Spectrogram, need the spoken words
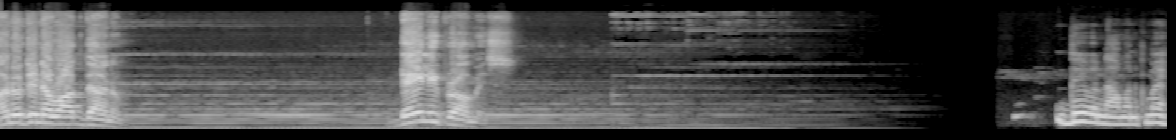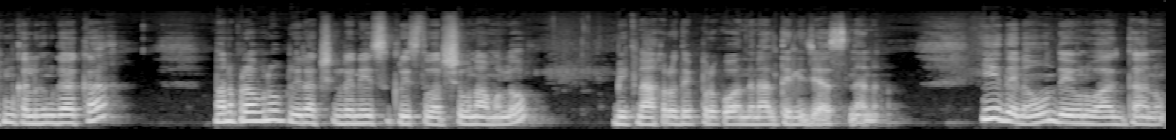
అనుదిన వాగ్దానం. డైలీ ప్రామిస్ దేవుని నామానికి మహిమ కలుగును గాక. మన ప్రభును ప్రిరక్షకుడైన యేసుక్రీస్తు వర్షవనామంలో మీకు నా హృదయపూర్వక వందనాలు తెలియజేస్తున్నాను. ఈ దినం దేవుని వాగ్దానం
